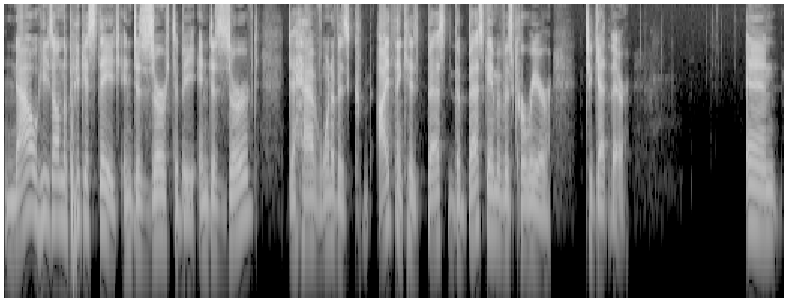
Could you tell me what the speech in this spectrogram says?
Now he's on the biggest stage and deserves to be and deserved to have one of his I think his best the best game of his career to get there. And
